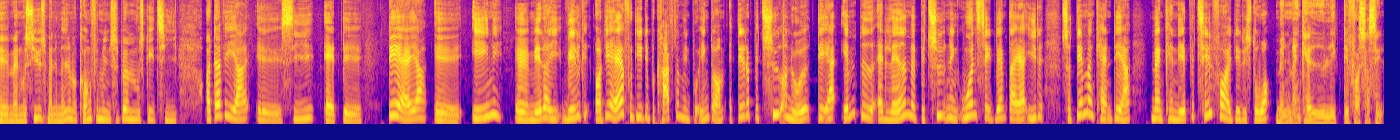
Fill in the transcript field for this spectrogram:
øh, man må sige, hvis man er medlem af kongefamilien, så bør man måske tige. Og der vil jeg øh, sige, at øh, det er jeg øh, enig øh, med dig i, hvilket, og det er fordi det bekræfter min pointe om, at det, der betyder noget, det er embedet at lade med betydning, uanset hvem der er i det. Så det, man kan, det er, man kan næppe tilføje det det store, men man kan ødelægge det for sig selv.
